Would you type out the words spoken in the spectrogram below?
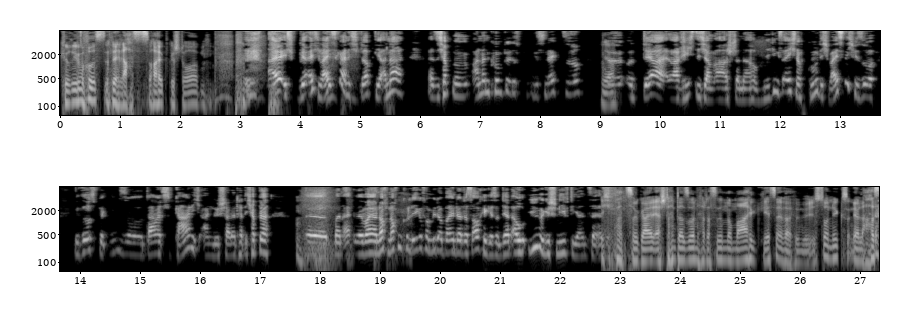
Currywurst und der Lars ist so halb gestorben. Alter, ich, ich weiß gar nicht, ich glaube, die Anna, also ich habe mit einem anderen Kumpel das gesnackt so. Ja. Äh, und der war richtig am Arsch danach. Und mir ging es eigentlich noch gut. Ich weiß nicht, wieso, wieso es bei ihm so damals gar nicht angeschaut hat. Ich habe ja äh, man, er war ja noch, noch ein Kollege von mir dabei und der hat das auch gegessen und der hat auch übel geschnieft die ganze Zeit. Ich fand's so geil. Er stand da so und hat das so normal gegessen. Er war, Himmel, ist doch nix. Und er las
